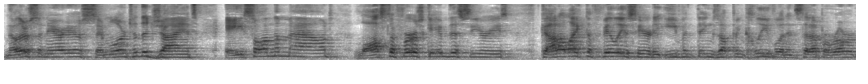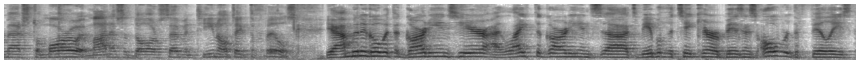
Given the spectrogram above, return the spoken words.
another scenario similar to the Giants. Ace on the mound, lost the first game of this series. Gotta like the Phillies here to even things up in Cleveland and set up a rubber match tomorrow at minus a dollar seventeen. I'll take the Phils. Yeah, I'm to go with the Guardians here. I like the Guardians uh, to be able to take care of business over the Phillies.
